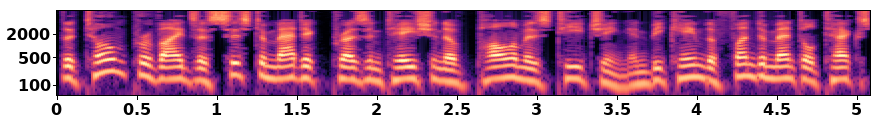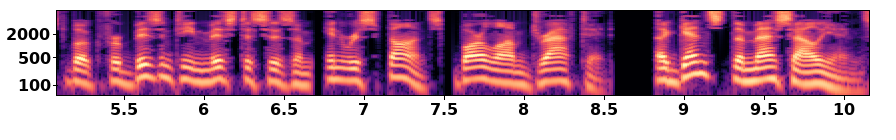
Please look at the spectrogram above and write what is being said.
The tome provides a systematic presentation of Palamas' teaching and became the fundamental textbook for Byzantine mysticism. In response, Barlaam drafted, Against the Messalians,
